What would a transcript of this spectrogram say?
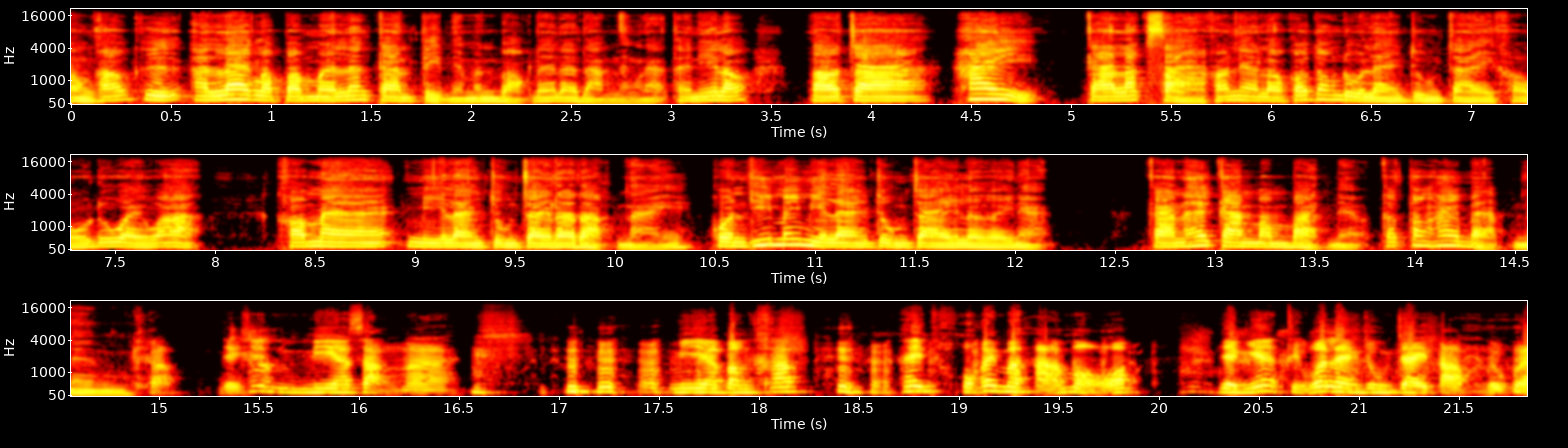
ของเขาคืออันแรกเราประเมินเรื่องการติดเนี่ยมันบอกได้ระดับหนึ่งแล้วทีนี้เราเราจะให้การรักษาเขาเนี่ยเราก็ต้องดูแรงจูงใจเขาด้วยว่าเขาแม่มีแรงจูงใจระดับไหน คนที่ไม่มีแรงจูงใจเลยเนี่ย การให้การบำบัดเนี่ยก็ต้องให้แบบหนึ่งครับ อย่างเช่นเมียสั่งมา เมียบังคับ ให้โทรให้มาหาหมอ อย่างเงี้ยถือว่าแรงจูงใจต่ำถูกไหม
